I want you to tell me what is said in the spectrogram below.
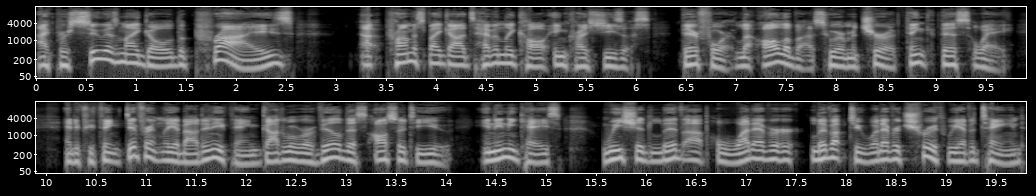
I pursue as my goal the prize uh, promised by God's heavenly call in Christ Jesus. Therefore, let all of us who are mature think this way. And if you think differently about anything, God will reveal this also to you. In any case, we should live up whatever live up to whatever truth we have attained.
